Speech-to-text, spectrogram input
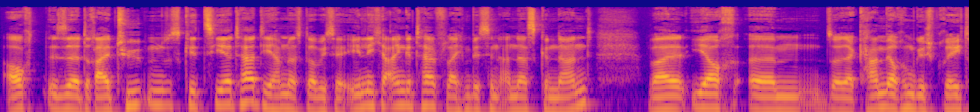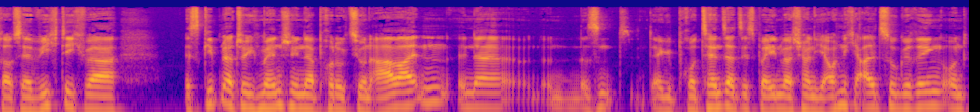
auch diese drei Typen skizziert hat. Die haben das, glaube ich, sehr ähnlich eingeteilt, vielleicht ein bisschen anders genannt, weil ihr auch, ähm, so, da kam ja auch im Gespräch drauf, sehr wichtig war, es gibt natürlich Menschen, die in der Produktion arbeiten. In der, sind, der Prozentsatz ist bei ihnen wahrscheinlich auch nicht allzu gering und,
